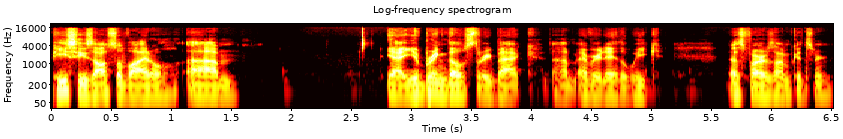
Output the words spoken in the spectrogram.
PC is also vital. Um, yeah, you bring those three back um, every day of the week, as far as I'm concerned.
